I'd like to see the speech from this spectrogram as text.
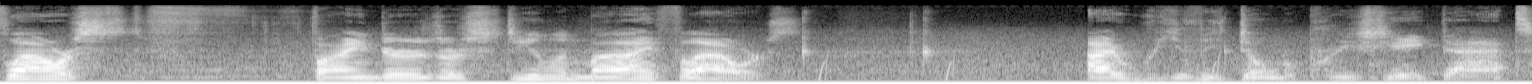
flower finders are stealing my flowers. I really don't appreciate that.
